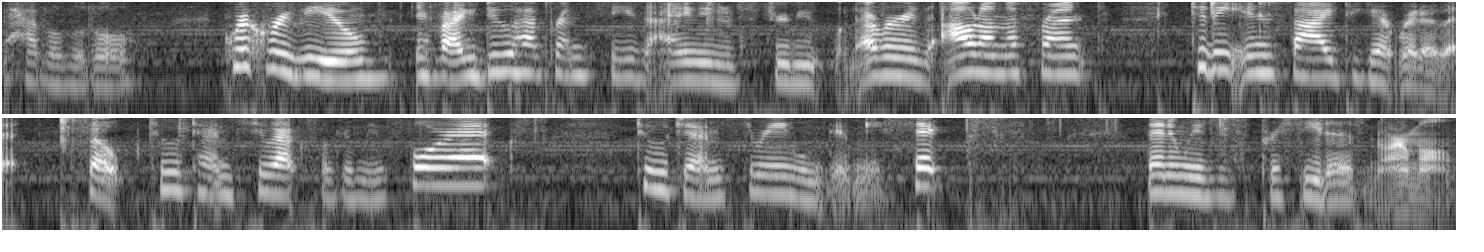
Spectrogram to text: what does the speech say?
have a little quick review. If I do have parentheses, I need to distribute whatever is out on the front to the inside to get rid of it. So 2 times 2x will give me 4x, 2 times 3 will give me 6. Then we just proceed as normal.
